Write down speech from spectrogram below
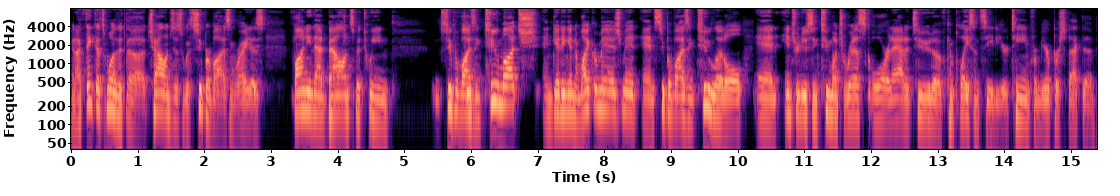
And I think that's one of the challenges with supervising, right? Is finding that balance between supervising too much and getting into micromanagement and supervising too little and introducing too much risk or an attitude of complacency to your team from your perspective.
